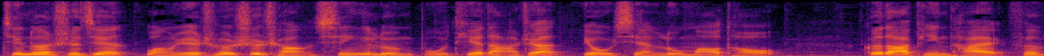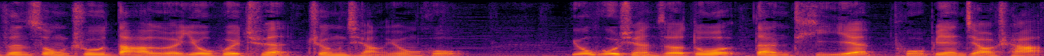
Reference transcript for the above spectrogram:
近段时间，网约车市场新一轮补贴大战又显露矛头，各大平台纷纷送出大额优惠券争抢用户，用户选择多，但体验普遍较差。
